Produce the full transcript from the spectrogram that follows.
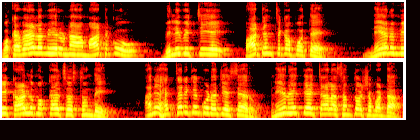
ఒకవేళ మీరు నా మాటకు విలువిచ్చి పాటించకపోతే నేను మీ కాళ్ళు మొక్కాల్సి వస్తుంది అని హెచ్చరిక కూడా చేశారు. నేనైతే చాలా సంతోషపడ్డా.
